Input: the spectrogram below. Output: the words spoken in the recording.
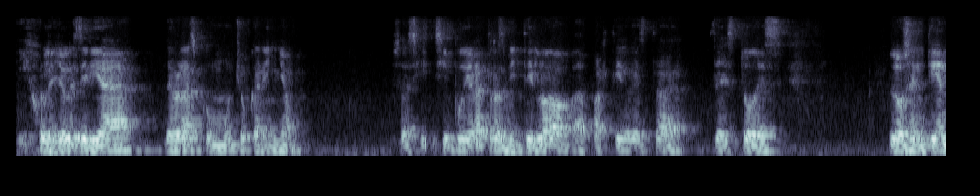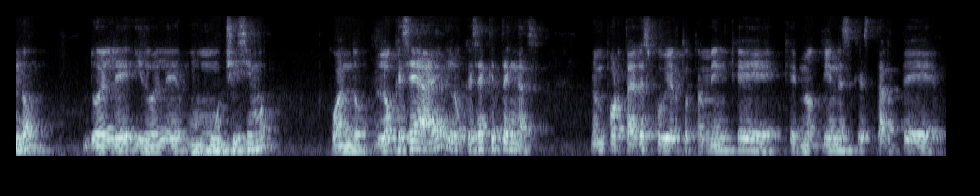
Híjole, yo les diría, de verdad, con mucho cariño, o sea, si, si pudiera transmitirlo a, partir de, esta, de esto es, los entiendo, duele y duele muchísimo, cuando, lo que sea, ¿eh? lo que sea que tengas, no importa, he descubierto también que, que no tienes que estarte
